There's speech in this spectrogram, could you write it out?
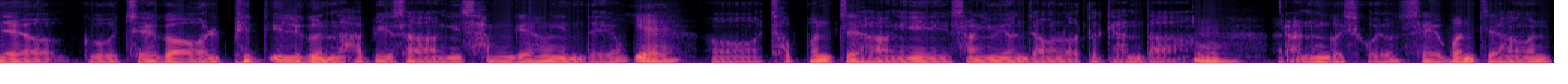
네, 그 제가 얼핏 읽은 합의 사항이 3개 항인데요. 예. 어, 첫 번째 항이 상임위원장을 어떻게 한다라는 음. 것이고요. 세 번째 항은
